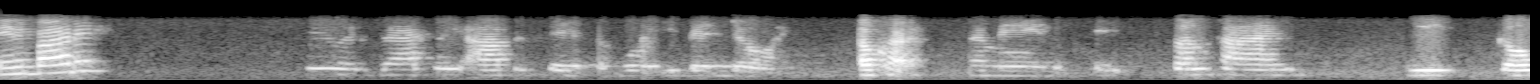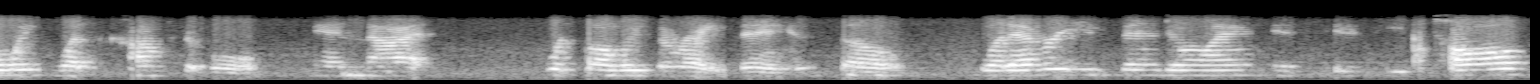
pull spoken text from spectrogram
Anybody? Do exactly opposite of what you've been doing. Okay. I mean, it, sometimes we go with what's comfortable and not what's always the right thing. And so, whatever you've been doing, if, if he's tall,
